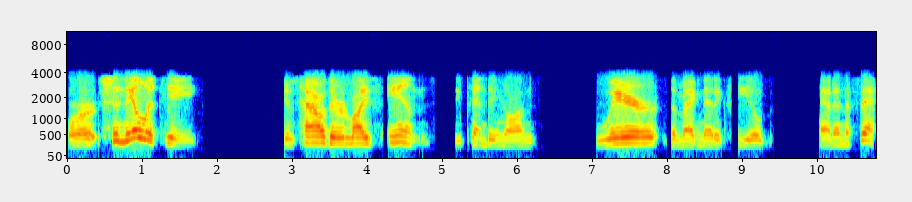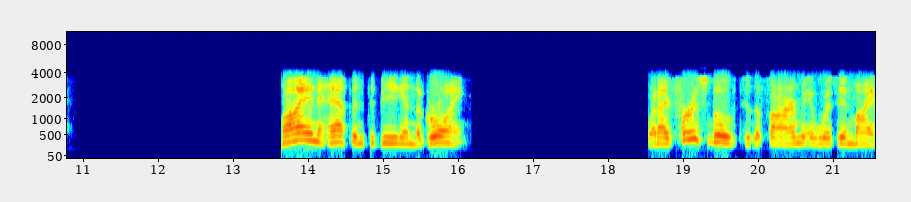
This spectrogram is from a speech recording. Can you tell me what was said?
or senility is how their life ends, depending on where the magnetic field had an effect. Mine happened to be in the groin. When I first moved to the farm, it was in my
